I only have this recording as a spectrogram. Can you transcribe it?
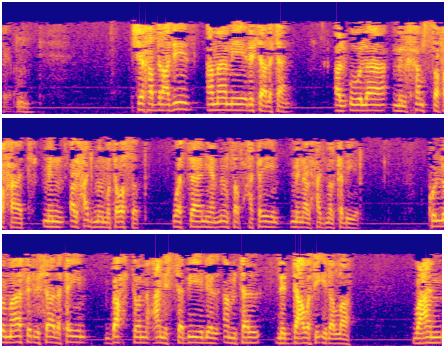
خيرا. شيخ عبد العزيز أمامي رسالتان. الأولى من خمس صفحات من الحجم المتوسط والثانية من صفحتين من الحجم الكبير. كل ما في الرسالتين بحث عن السبيل الأمثل للدعوة إلى الله وعن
